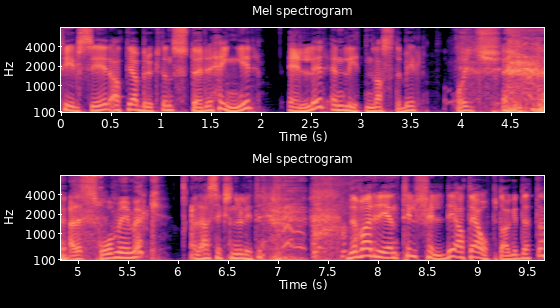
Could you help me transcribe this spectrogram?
tilsier at de har brukt en større henger eller en liten lastebil. Oi, Er det så mye møkk? Det er 600 liter. Det var rent tilfeldig at jeg oppdaget dette.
